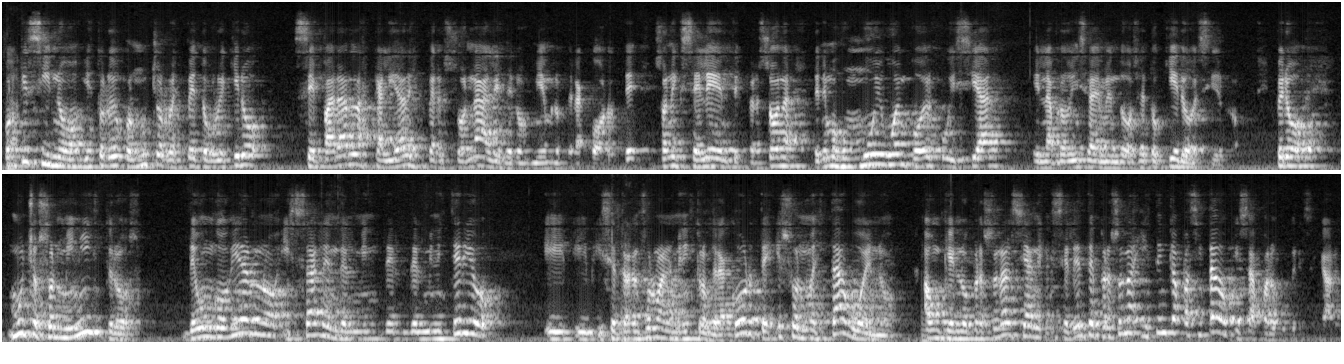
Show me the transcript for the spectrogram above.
¿por qué si no? Y esto lo digo con mucho respeto, porque quiero separar las calidades personales de los miembros de la Corte. Son excelentes personas, tenemos un muy buen poder judicial en la provincia de Mendoza, esto quiero decirlo. Pero muchos son ministros de un gobierno y salen del, ministerio y, se transforman en ministros de la Corte. Eso no está bueno, aunque en lo personal sean excelentes personas y estén capacitados quizás para ocupar ese cargo.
